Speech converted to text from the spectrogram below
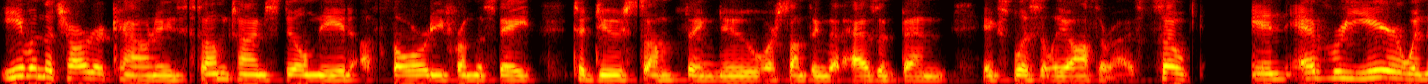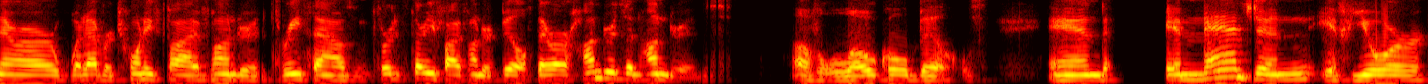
even the charter counties sometimes still need authority from the state to do something new or something that hasn't been explicitly authorized. So in every year when there are whatever 2500 3000 3500 bills there are hundreds and hundreds of local bills. And imagine if you're,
